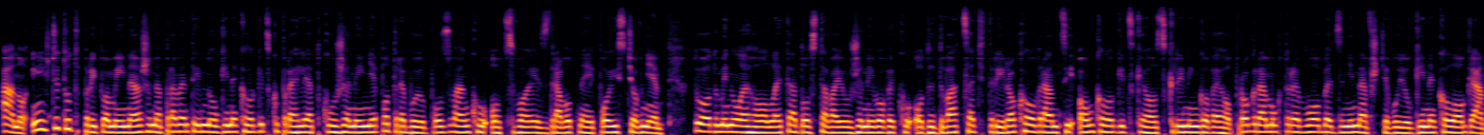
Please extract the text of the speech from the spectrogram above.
Áno, inštitút pripomína, že na preventívnu ginekologickú prehliadku ženy nepotrebujú pozvánku od svojej zdravotnej poisťovne. Tu od minulého leta dostávajú ženy vo veku od 23 rokov v rámci onkologického screeningového programu, ktoré vôbec nenavštevujú ginekológa.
